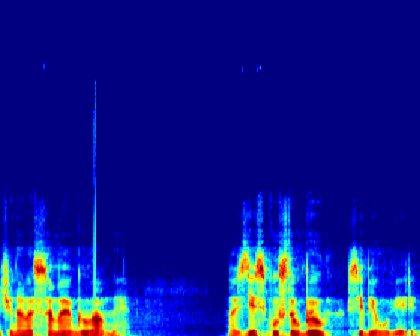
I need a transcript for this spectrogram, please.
начиналось самое главное. Но здесь Кустов был в себе уверен.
